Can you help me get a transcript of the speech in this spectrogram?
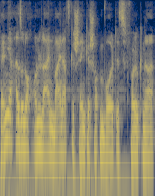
Wenn ihr also noch online Weihnachtsgeschenke shoppen wollt, ist Völkner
